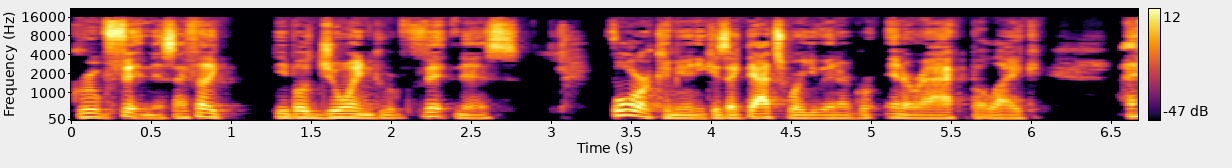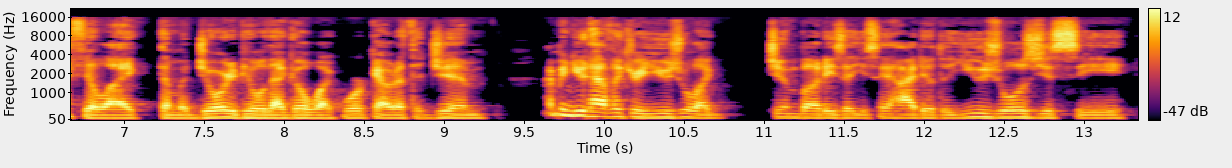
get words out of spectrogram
group fitness. I feel like people join group fitness for community because like that's where you inter- interact. But like, I feel like the majority of people that go like work out at the gym, I mean, you'd have like your usual like gym buddies that you say hi to, the usuals you see,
